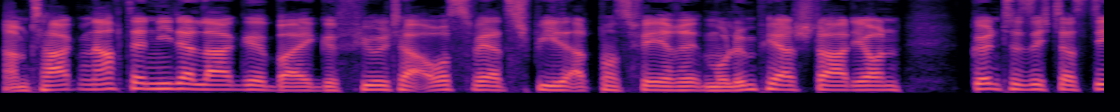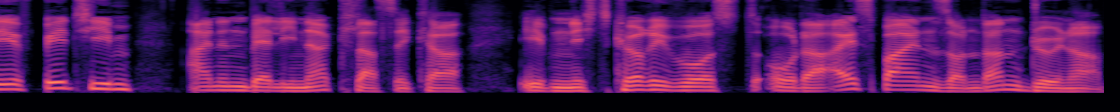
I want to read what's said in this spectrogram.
Am Tag nach der Niederlage bei gefühlter Auswärtsspielatmosphäre im Olympiastadion gönnte sich das DFB-Team einen Berliner Klassiker. Eben nicht Currywurst oder Eisbein, sondern Döner.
